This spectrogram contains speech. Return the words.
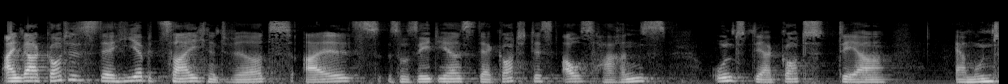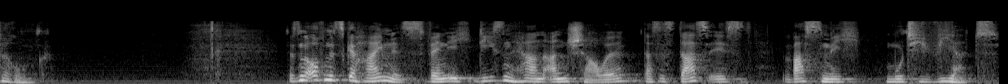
Ein Werk Gottes, der hier bezeichnet wird als, so seht ihr es, der Gott des Ausharrens und der Gott der Ermunterung. Das ist ein offenes Geheimnis, wenn ich diesen Herrn anschaue, dass es das ist, was mich motiviert.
